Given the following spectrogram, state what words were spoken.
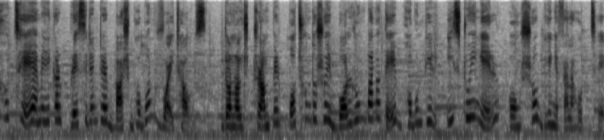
হচ্ছে আমেরিকার প্রেসিডেন্টের বাসভবন হোয়াইট হাউস। ডোনাল্ড ট্রাম্পের পছন্দসই বলরুম বানাতে ভবনটির ইস্ট উইংয়ের অংশ ভেঙে ফেলা হচ্ছে।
